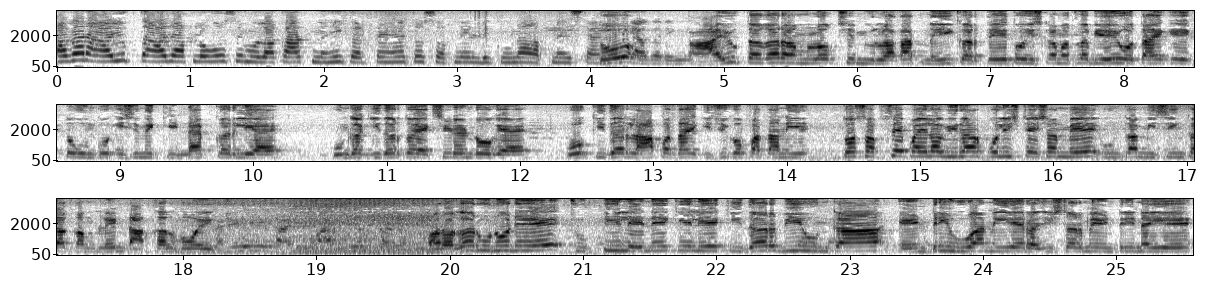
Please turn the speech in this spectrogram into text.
अगर आयुक्त आज आप लोगों से मुलाकात नहीं करते हैं तो स्वप्निल डिकूना अपने तो क्या करेंगे? आयुक्त अगर हम लोग से मुलाकात नहीं करते तो इसका मतलब यही होता है कि एक तो उनको किसी ने किडनैप कर लिया है उनका किधर तो एक्सीडेंट हो गया है, वो किधर लापता है, किसी को पता नहीं है। तो सबसे पहला विरार पुलिस स्टेशन में उनका मिसिंग का कंप्लेंट दाखिल होएगा। और अगर उन्होंने छुट्टी लेने के लिए किधर भी उनका एंट्री हुआ नहीं है रजिस्टर में एंट्री नहीं है,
